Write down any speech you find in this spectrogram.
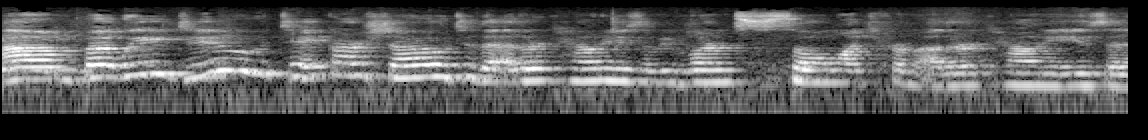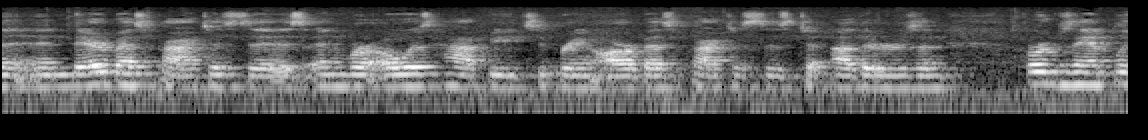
Um, but we do take our show to the other counties, and we've learned so much from other counties and, and their best practices, and we're always happy to bring our best practices to others. And for example,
